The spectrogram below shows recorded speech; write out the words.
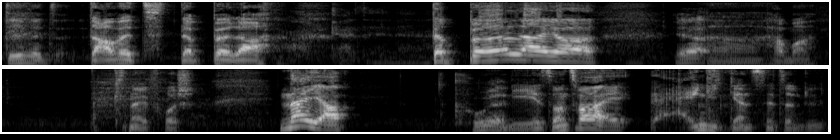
David. David, der Böller. Der Böller, ja. Ja, Ah, Hammer. Knallfrosch. Naja, cool. nee, sonst war er eigentlich ein ganz netter Dude.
